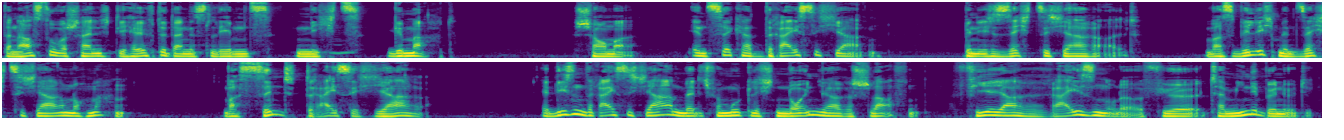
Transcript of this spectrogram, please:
dann hast du wahrscheinlich die Hälfte deines Lebens nichts gemacht. Schau mal, in circa 30 Jahren bin ich 60 Jahre alt. Was will ich mit 60 Jahren noch machen? Was sind 30 Jahre? In diesen 30 Jahren werde ich vermutlich neun Jahre schlafen, vier Jahre reisen oder für Termine benötigen,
